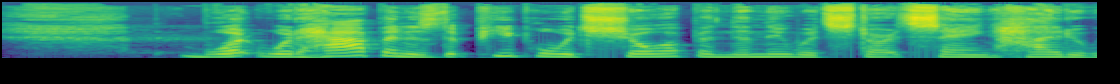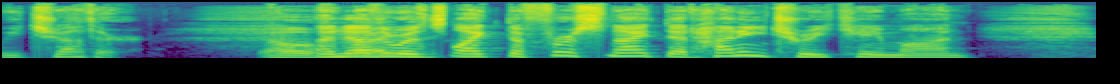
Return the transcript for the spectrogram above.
What would happen is that people would show up and then they would start saying hi to each other. Oh, In other words, like the first night that Honey Tree came on,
